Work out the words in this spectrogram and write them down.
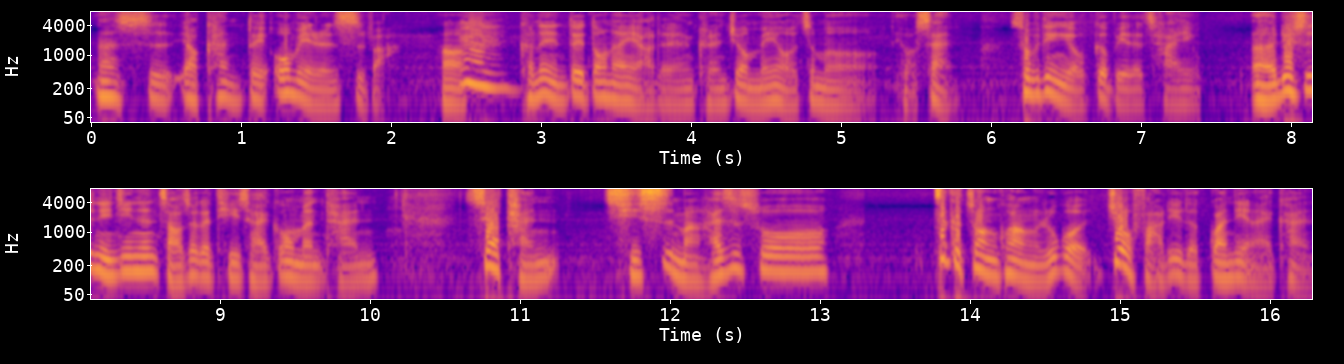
那是要看对欧美人士吧，啊，嗯，可能你对东南亚的人可能就没有这么友善，说不定有个别的差异。呃，律师，您今天找这个题材跟我们谈，是要谈歧视吗？还是说这个状况如果就法律的观点来看，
